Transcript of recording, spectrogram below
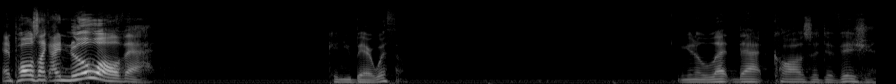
And Paul's like, I know all that. Can you bear with them? You're going to let that cause a division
